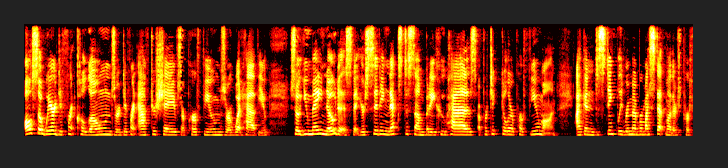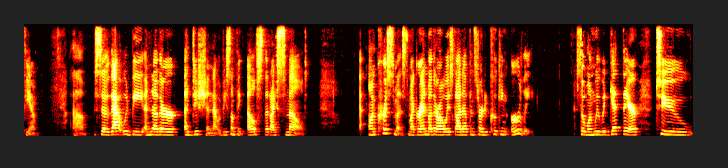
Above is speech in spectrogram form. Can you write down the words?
also wear different colognes or different aftershaves or perfumes or what have you. So you may notice that you're sitting next to somebody who has a particular perfume on. I can distinctly remember my stepmother's perfume. Um, so that would be another addition. That would be something else that I smelled. On Christmas, my grandmother always got up and started cooking early. So when we would get there to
